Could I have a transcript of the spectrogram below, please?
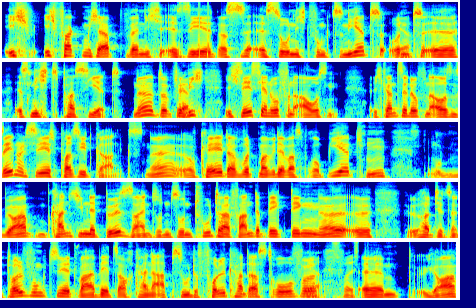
ich, ich fuck mich ab, wenn ich äh, sehe, dass es so nicht funktioniert und ja. äh, es nichts passiert. Ne? Für ja. mich, ich sehe es ja nur von außen. Ich kann es ja nur von außen sehen und ich sehe, es passiert gar nichts. Ne? Okay, da wird mal wieder was probiert. Hm. Ja, kann ich ihm nicht böse sein. So, so ein Tutor Van de Beek-Ding ne? äh, hat jetzt nicht toll funktioniert, war aber jetzt auch keine absolute Vollkatastrophe. Ja, ähm, ja,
